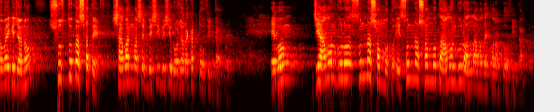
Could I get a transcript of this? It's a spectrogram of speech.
সবাইকে যেন সুস্থতার সাথে সাবান মাসে বেশি বেশি রোজা রাখার তৌফিক দান করে। এবং যে আমলগুলো সম্মত এই সম্মত আমলগুলো আল্লাহ আমাদের করার তৌফিক দান করে।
